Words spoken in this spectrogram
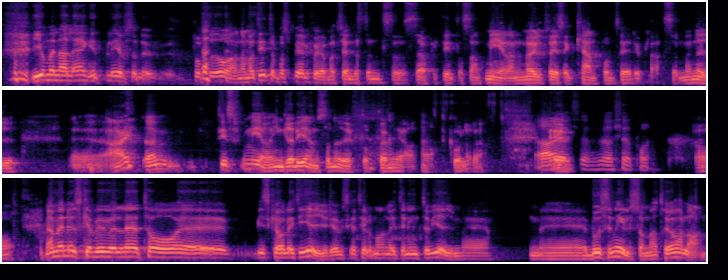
jo men när läget blev så nu på förhand, när man tittar på spelschemat kändes det inte så särskilt intressant mer än möjligtvis en kamp om tredjeplatsen. Men nu nej, det finns mer ingredienser nu efter premiären här. Kolla det. Ja, jag, eh, jag köper det. Ja. Nej, men nu ska vi väl eh, ta, vi ska ha lite ljud. Vi ska till och med ha en liten intervju med, med Bosse Nilsson, materialaren.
